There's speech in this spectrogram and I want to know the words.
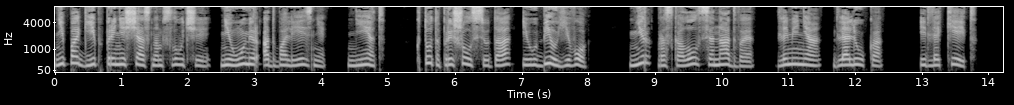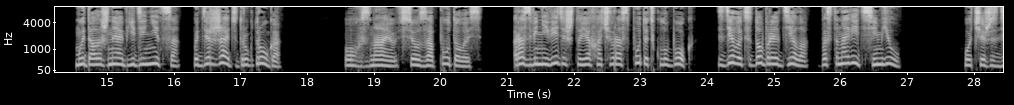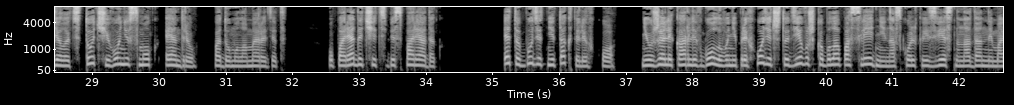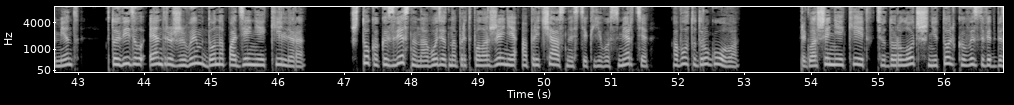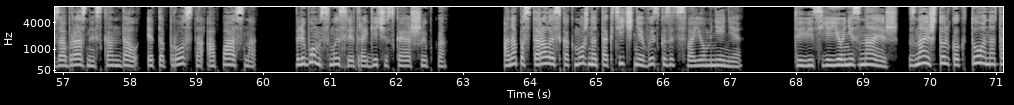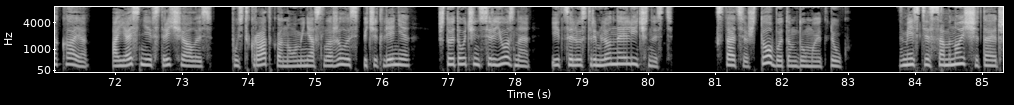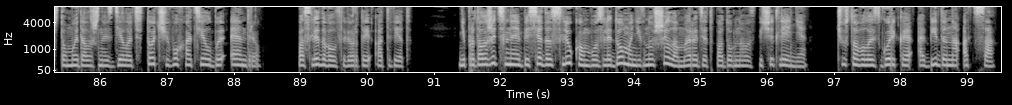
Не погиб при несчастном случае, не умер от болезни. Нет, кто-то пришел сюда и убил его. Мир раскололся надвое. Для меня, для Люка и для Кейт. Мы должны объединиться, поддержать друг друга. Ох, знаю, все запуталось. Разве не видишь, что я хочу распутать клубок, сделать доброе дело, восстановить семью? «Хочешь сделать то, чего не смог Эндрю», — подумала Мередит. «Упорядочить беспорядок. Это будет не так-то легко. Неужели Карли в голову не приходит, что девушка была последней, насколько известно на данный момент, кто видел Эндрю живым до нападения киллера? Что, как известно, наводит на предположение о причастности к его смерти кого-то другого, Приглашение Кейт в Тюдор-Лодж не только вызовет безобразный скандал, это просто опасно. В любом смысле трагическая ошибка. Она постаралась как можно тактичнее высказать свое мнение. «Ты ведь ее не знаешь. Знаешь только, кто она такая. А я с ней встречалась. Пусть кратко, но у меня сложилось впечатление, что это очень серьезная и целеустремленная личность. Кстати, что об этом думает Люк?» Вместе со мной считает, что мы должны сделать то, чего хотел бы Эндрю. Последовал твердый ответ. Непродолжительная беседа с Люком возле дома не внушила Мередит подобного впечатления. Чувствовалась горькая обида на отца.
